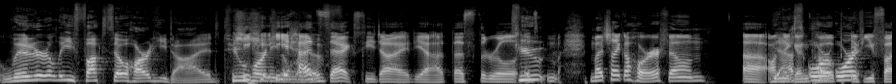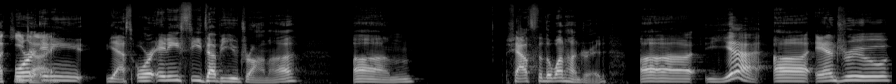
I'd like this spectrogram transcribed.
literally fucked so hard he died. Too horny he to had live. sex. He died. Yeah, that's the rule. Too- It's m- much like a horror film. Uh, on Yes, the gun or- pope, or- if you fuck, you or die. any yes, or any CW drama. Um shouts to the 100. Uh yeah, uh Andrew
